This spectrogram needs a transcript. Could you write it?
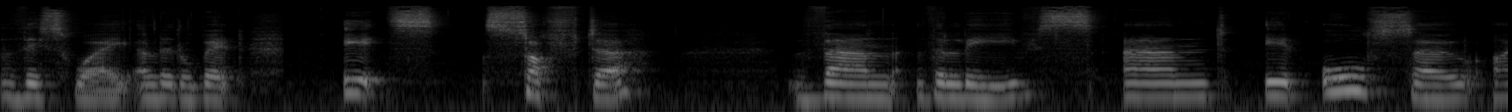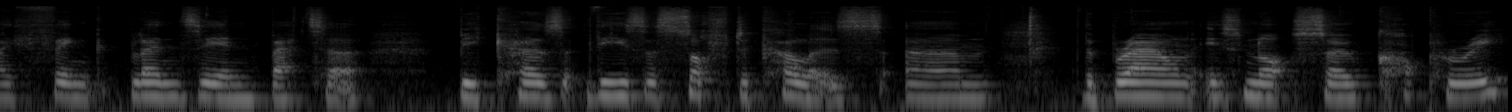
this way a little bit. It's softer than the leaves and it also I think blends in better because these are softer colours. Um, the brown is not so coppery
